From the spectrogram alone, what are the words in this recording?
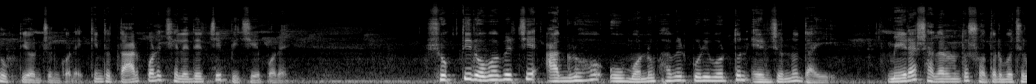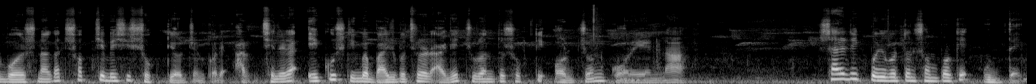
শক্তি অর্জন করে, কিন্তু তারপরে ছেলেদের চেয়ে পিছিয়ে পড়ে। শক্তির অভাবের চেয়ে আগ্রহ ও মনোভাবের পরিবর্তন এর জন্য দায়ী। মেয়েরা সাধারণত সতেরো বছর বয়স নাগাদ সবচেয়ে বেশি শক্তি অর্জন করে, আর ছেলেরা একুশ কিংবা বাইশ বছরের আগে চূড়ান্ত শক্তি অর্জন করে না। শারীরিক পরিবর্তন সম্পর্কে উদ্বেগ।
